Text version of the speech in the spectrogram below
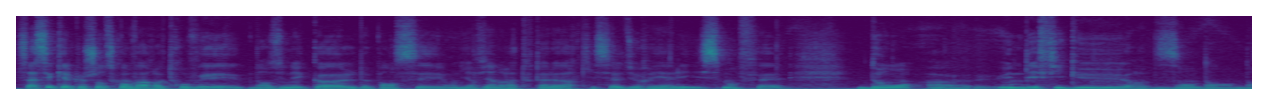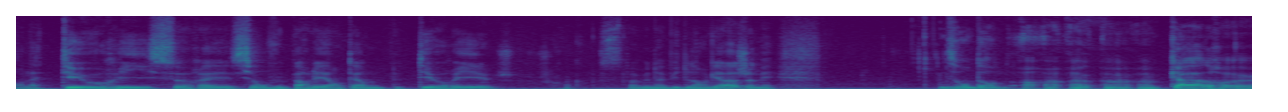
ça c'est quelque chose qu'on va retrouver dans une école de pensée, on y reviendra tout à l'heure, qui est celle du réalisme, en fait, dont euh, une des figures, disons, dans, dans, la théorie serait, si on veut parler en termes de théorie, je, crois que c'est un abus de langage, mais disons, dans un, cadre, euh,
